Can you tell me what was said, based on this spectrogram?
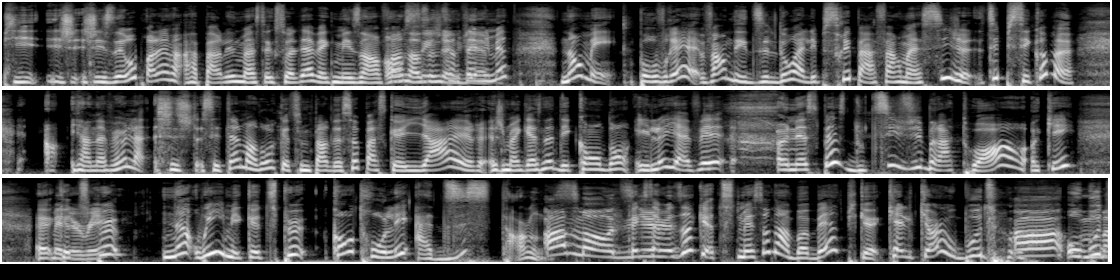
Puis j'ai zéro problème à parler de ma sexualité avec mes enfants dans sait, une Geneviève. certaine limite. Non, mais pour vrai, vendre des dildos à l'épicerie et à la pharmacie, je- tu sais, puis c'est comme un- ah, il y en avait un là, c'est tellement drôle que tu me parles de ça parce que hier, je magasinais des condoms et là il y avait un espèce d'outil vibratoire, OK, euh, Mais que le tu ring? peux non, oui, mais que tu peux contrôler à distance. Oh mon Dieu! Fait que ça veut dire que tu te mets ça dans la bobette puis que quelqu'un au bout du Oh au bout du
